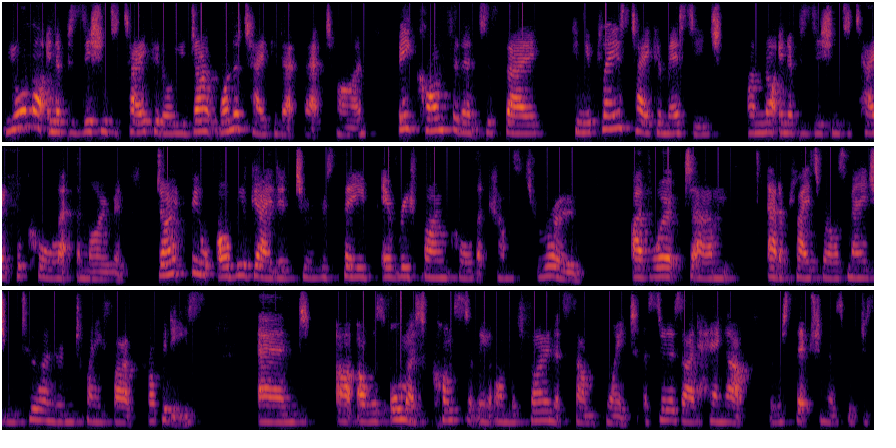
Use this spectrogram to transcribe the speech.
you're not in a position to take it or you don't want to take it at that time, be confident to say, Can you please take a message? I'm not in a position to take the call at the moment. Don't feel obligated to receive every phone call that comes through. I've worked um, at a place where I was managing 225 properties and uh, I was almost constantly on the phone at some point. As soon as I'd hang up, the receptionist would just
